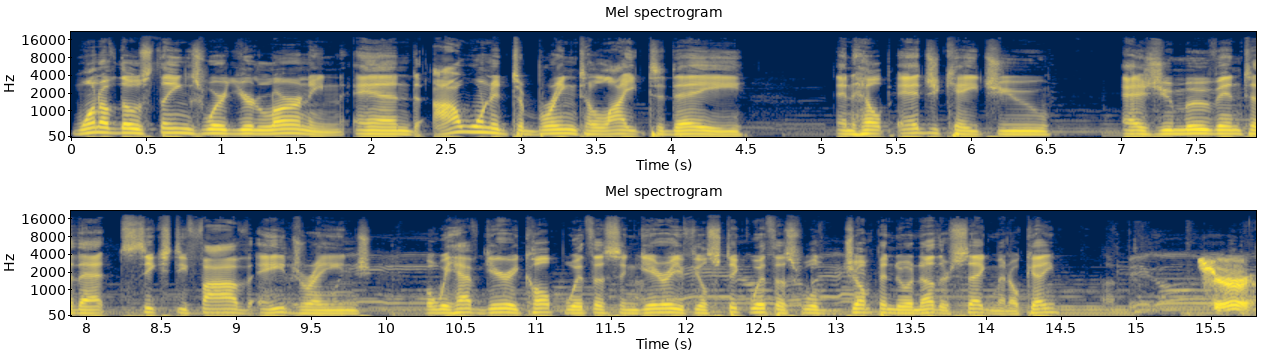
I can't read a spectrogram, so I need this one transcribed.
one of those things where you're learning. And I wanted to bring to light today and help educate you as you move into that 65 age range. But we have Gary Culp with us. And Gary, if you'll stick with us, we'll jump into another segment, okay? Sure.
